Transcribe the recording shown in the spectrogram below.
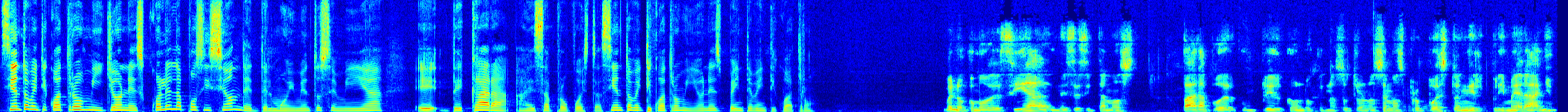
124 millones. ¿Cuál es la posición del movimiento Semilla eh, de cara a esa propuesta? 124 millones 2024. Bueno, como decía, necesitamos para poder cumplir con lo que nosotros nos hemos propuesto en el primer año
